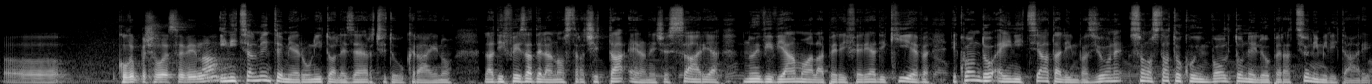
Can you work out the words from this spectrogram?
Uh Inizialmente mi ero unito all'esercito ucraino. La difesa della nostra città era necessaria. Noi viviamo alla periferia di Kiev e quando è iniziata l'invasione sono stato coinvolto nelle operazioni militari.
